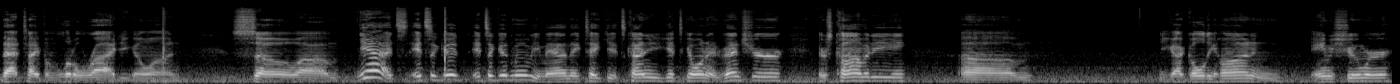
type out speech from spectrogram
that type of little ride you go on. So um, yeah, it's it's a good it's a good movie, man. They take you. It's kind of you get to go on an adventure. There's comedy. Um, you got Goldie Hawn and Amy Schumer.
